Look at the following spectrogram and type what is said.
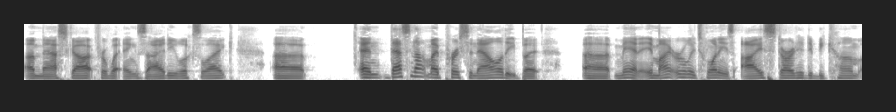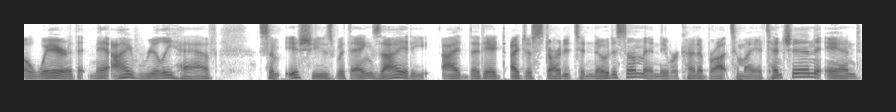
a mascot for what anxiety looks like. Uh, and that's not my personality, but uh, man, in my early 20s, I started to become aware that, man, I really have some issues with anxiety. I, they, I just started to notice them and they were kind of brought to my attention. And,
